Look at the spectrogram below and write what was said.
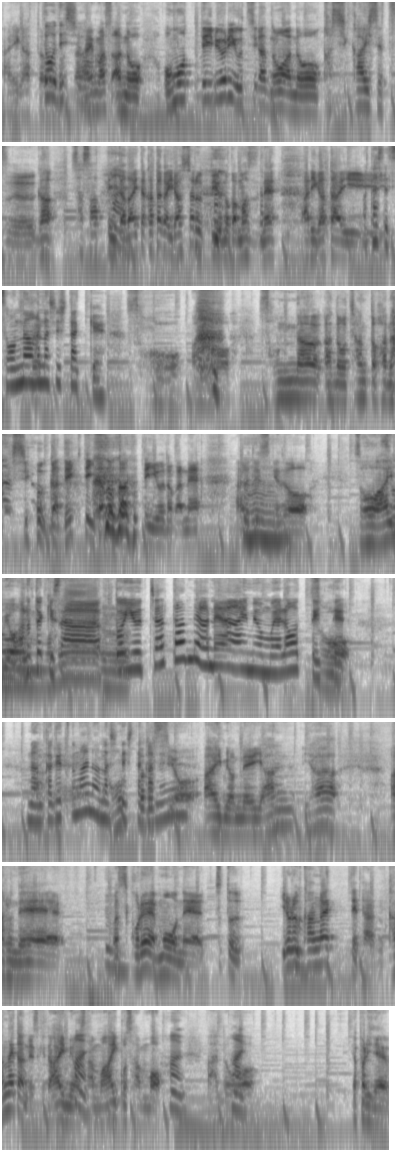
ありがとうございます。あの思っているよりうちらのあの歌詞解説が刺さっていただいた方がいらっしゃるっていうのがまずね、ありがたい。私たちそんな話したっけ、そう。あのそんなあのちゃんと話をができていたのかっていうのがね あれですけど、そうあいみょんも、ね、あの時さ、うん。ふと言っちゃったんだよねあいみょんもやろうって言って。何ヶ月前の話でしたか本当ですねよ。あいみょんねやん、いやあのねうん。私これもうねちょっといろいろ考えてた、考えたんですけどあいみょんさんもあい。こさんも。はい。あの、はい。やっぱりね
